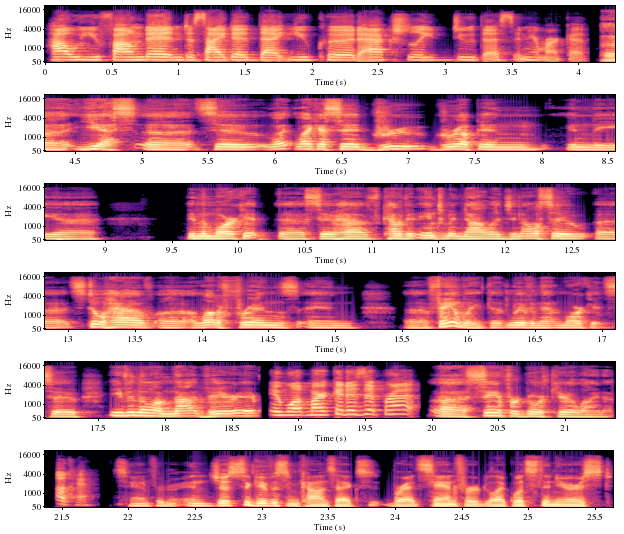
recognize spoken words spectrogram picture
how you found it and decided that you could actually do this in your market? Uh, yes. Uh, so, like, like, I said, grew grew up in in the uh, in the market, uh, so have kind of an intimate knowledge, and also uh, still have a lot of friends and uh, family that live in that market. So even though I'm not there, in what market is it, Brett? Sanford, North Carolina. Okay. Sanford, and just to give us some context, Brett, Sanford, like, what's the nearest?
